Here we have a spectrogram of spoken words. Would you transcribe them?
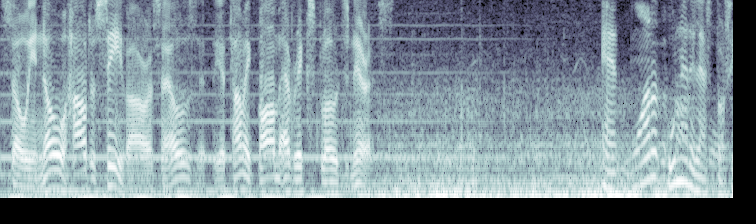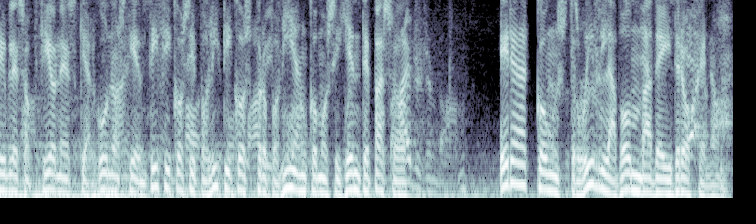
so we know how to save ourselves if the atomic bomb ever explodes near us. Una de las posibles opciones que algunos científicos y políticos proponían como siguiente paso era construir la bomba de hidrógeno.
